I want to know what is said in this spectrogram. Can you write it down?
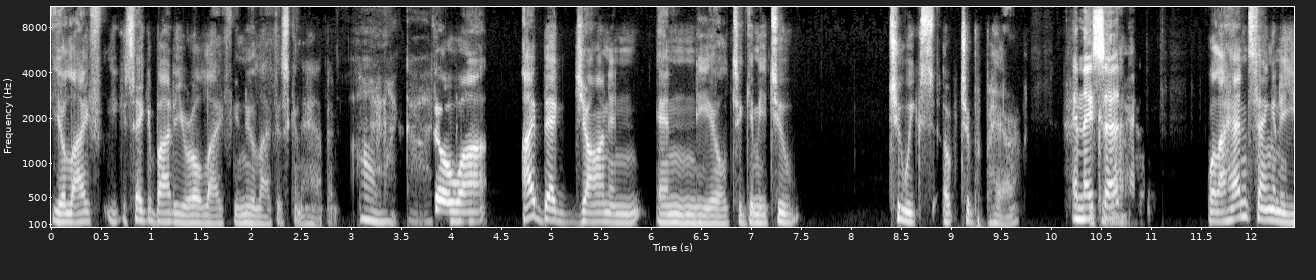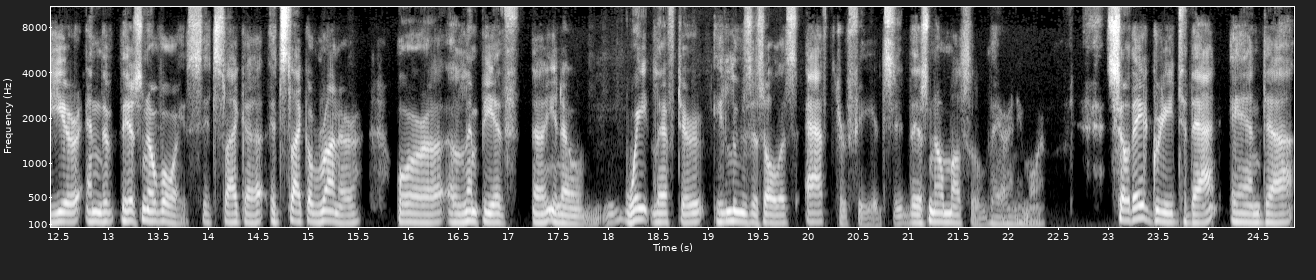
Your life. You can say goodbye to your old life. Your new life is going to happen." Oh my God! So uh, I begged John and and Neal to give me two two weeks to prepare. And they said, well, I hadn't sang in a year, and the, there's no voice. It's like a it's like a runner or a Olympia, uh, you know, weightlifter. He loses all his atrophy. It's there's no muscle there anymore. So they agreed to that, and uh,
